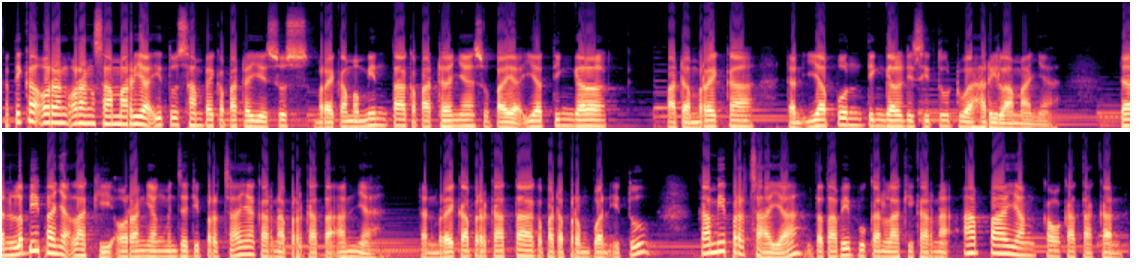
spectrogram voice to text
Ketika orang-orang Samaria itu sampai kepada Yesus, mereka meminta kepadanya supaya ia tinggal pada mereka, dan ia pun tinggal di situ dua hari lamanya. Dan lebih banyak lagi orang yang menjadi percaya karena perkataannya, dan mereka berkata kepada perempuan itu, "Kami percaya, tetapi bukan lagi karena apa yang kau katakan,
